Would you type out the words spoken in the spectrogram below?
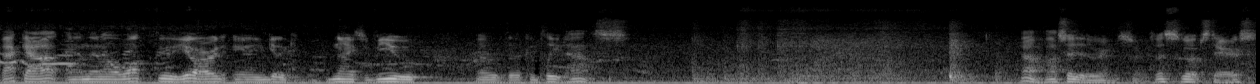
back out, and then I'll walk through the yard and get a nice view of the complete house. Oh, I'll show you the rooms first. Let's go upstairs.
